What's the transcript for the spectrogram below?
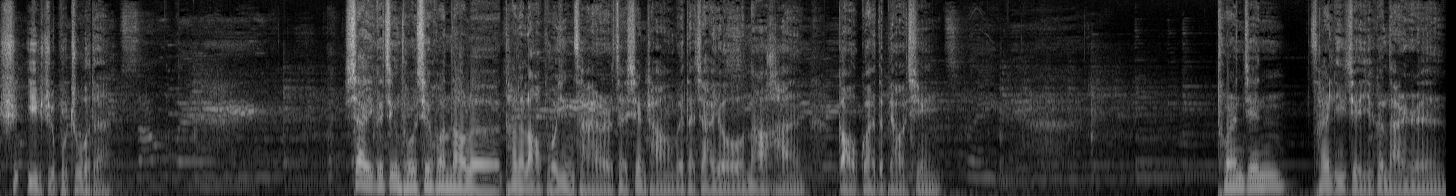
是抑制不住的。下一个镜头切换到了他的老婆应采儿在现场为他加油呐喊。搞怪的表情，突然间才理解一个男人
